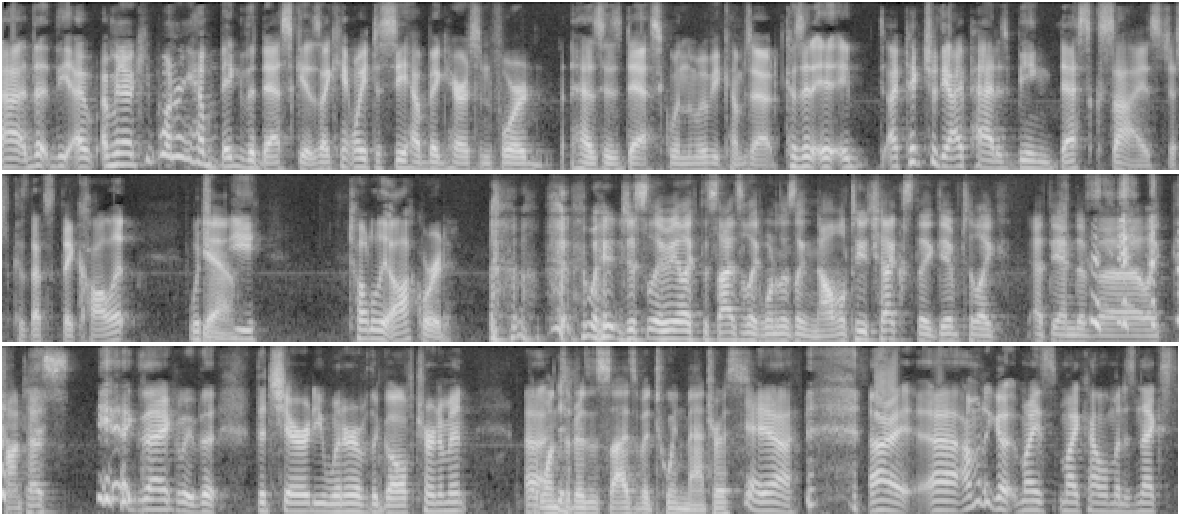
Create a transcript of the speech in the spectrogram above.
Uh, the, the, I, I mean, I keep wondering how big the desk is. I can't wait to see how big Harrison Ford has his desk when the movie comes out. Because it, it, it, I picture the iPad as being desk size, just because that's what they call it, which Yeah. would be totally awkward. Wait, just maybe like the size of like one of those like novelty checks they give to like at the end of uh, like contests. Yeah, exactly. The the charity winner of the golf tournament. Uh, The ones that are the size of a twin mattress. Yeah, yeah. All right, uh, I'm gonna go. My my compliment is next.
